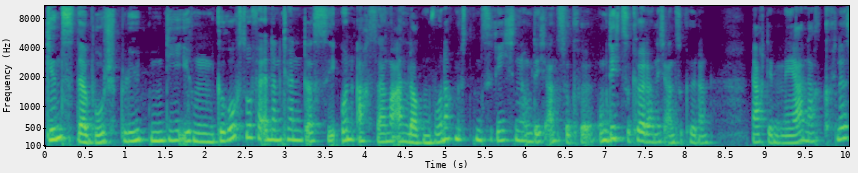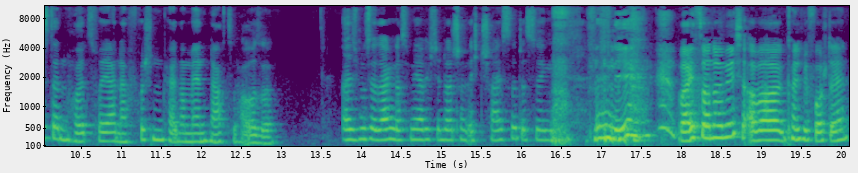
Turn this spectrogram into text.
Ginsterbusch Blüten, die ihren Geruch so verändern können, dass sie unachtsame anlocken. Wonach müssten sie riechen, um dich anzuködern? Um dich zu ködern, nicht anzuködern. Nach dem Meer, nach knisterndem Holzfeuer, nach frischem Pergament, nach zu Hause. Also ich muss ja sagen, das Meer riecht in Deutschland echt scheiße, deswegen. nee. Weiß zwar noch nicht, aber kann ich mir vorstellen.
